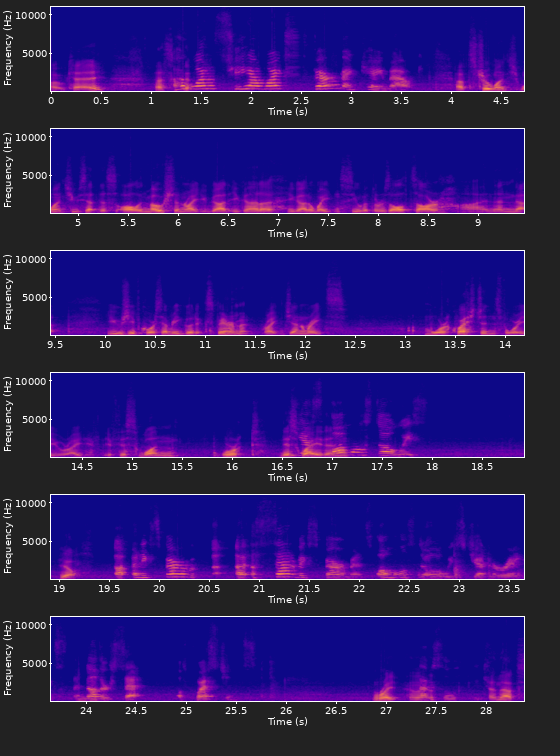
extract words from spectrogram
Okay, that's, I want to see how my experiment came out. that's true. Once, once you set this all in motion, right, you got, you gotta, you gotta wait and see what the results are. Uh, and then that, usually, of course, every good experiment, right, generates more questions for you, right? If, if this one worked this yes, way, then, almost always yes. uh, an experiment, a, a set of experiments almost always generates another set of questions. Right. And, Absolutely and that's,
